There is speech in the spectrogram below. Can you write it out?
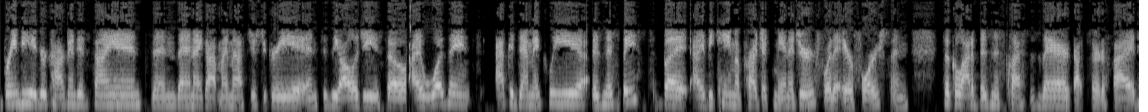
brain behavior cognitive science and then I got my master's degree in physiology. So I wasn't academically business based, but I became a project manager for the Air Force and took a lot of business classes there, got certified,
